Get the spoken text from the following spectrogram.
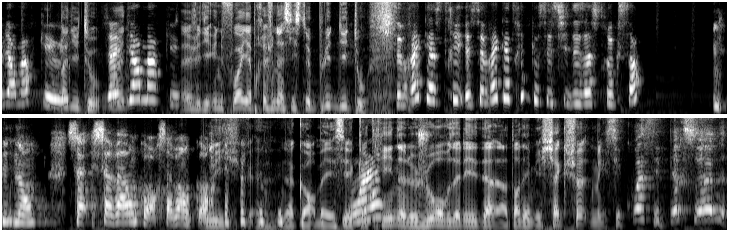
bien remarqué. Pas du tout. J'avais bien remarqué. Je dis une fois et après je n'insiste plus du tout. C'est vrai, c'est vrai, Catherine, que c'est si désastreux que ça? Non, ça, ça, va encore, ça va encore. Oui, euh, d'accord. Mais c'est Catherine, le jour où vous allez. Attendez, mais chaque chose. Mais c'est quoi ces personnes?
